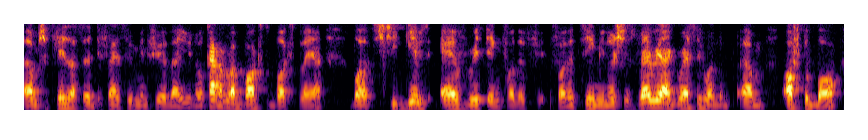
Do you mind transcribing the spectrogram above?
Um, she plays as a defensive midfielder, you know, kind of a box to box player, but she gives everything for the for the team. You know, she's very aggressive on the um, off the ball.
